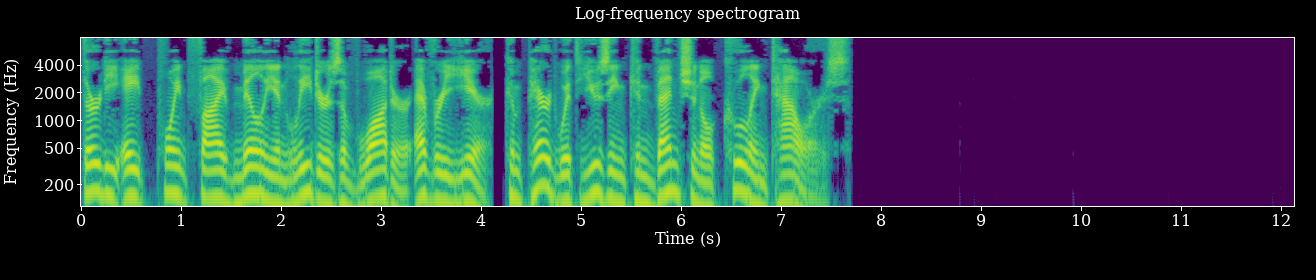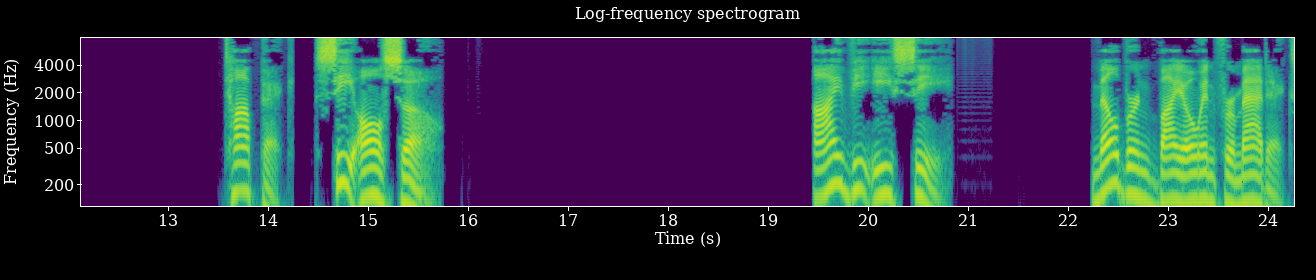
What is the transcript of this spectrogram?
38.5 million liters of water every year, compared with using conventional cooling towers. See also IVEC Melbourne Bioinformatics.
